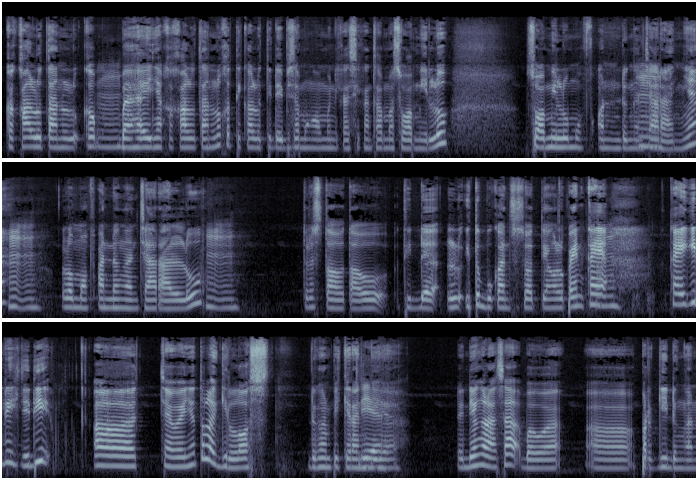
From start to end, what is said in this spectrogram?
kekalutan lu ke Hmm. bahayanya kekalutan lu ketika lu tidak bisa mengomunikasikan sama suami lu suami lu move on dengan caranya Mm-mm. lu move on dengan cara lu Mm-mm. terus tahu-tahu tidak lu itu bukan sesuatu yang lu pengen kayak Hmm. kayak gini jadi eh, ceweknya tuh lagi lost dengan pikiran Iya. dia dan dia ngerasa bahwa eh, pergi dengan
